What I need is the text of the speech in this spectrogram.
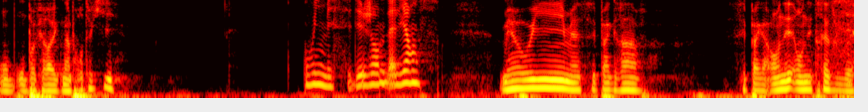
on, on peut faire avec n'importe qui. Oui, mais c'est des gens de l'Alliance. Mais oui, mais c'est pas grave. C'est pas grave. On est, on est très ouvert.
